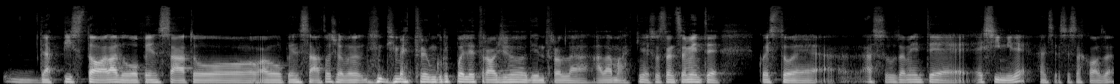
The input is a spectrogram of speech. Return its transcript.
da pistola avevo pensato, avevo pensato cioè di mettere un gruppo elettrogeno dentro la, alla macchina e sostanzialmente questo è assolutamente è simile, anzi è la stessa cosa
